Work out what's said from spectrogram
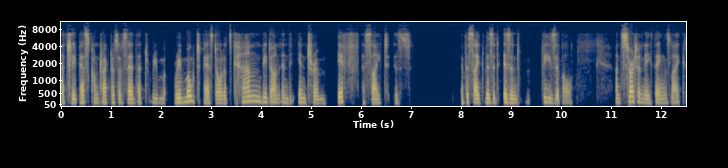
actually, pest contractors have said that rem remote pest audits can be done in the interim if a site is if a site visit isn't feasible. And certainly things like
